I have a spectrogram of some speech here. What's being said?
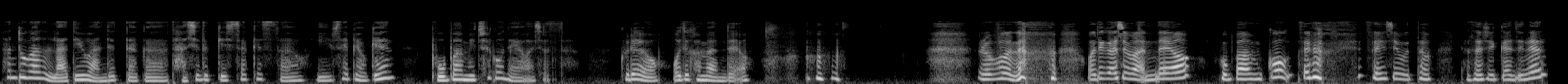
한동안 라디오 안 듣다가 다시 듣기 시작했어요. 이 새벽엔 보밤이 최고네요 하셨어요. 그래요. 어디 가면 안 돼요. 여러분, 어디 가시면 안 돼요? 그밤꼭 새벽 3시부터 5시까지는,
